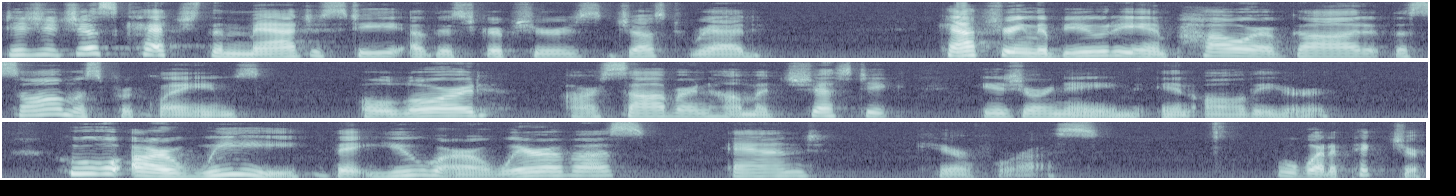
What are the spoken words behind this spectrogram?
Did you just catch the majesty of the scriptures just read? Capturing the beauty and power of God, the psalmist proclaims, O Lord, our sovereign, how majestic is your name in all the earth. Who are we that you are aware of us and care for us? Well, what a picture.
